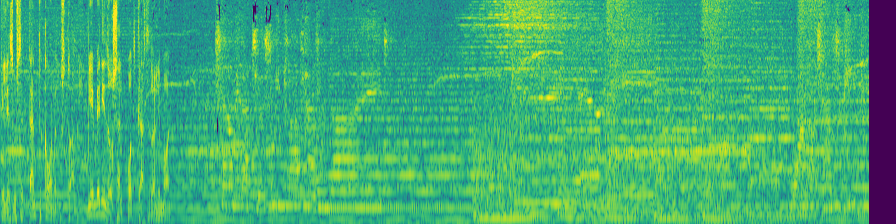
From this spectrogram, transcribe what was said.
que les guste tanto como me gustó a mí. Bienvenidos al podcast de Don Limón. trying to keep you.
